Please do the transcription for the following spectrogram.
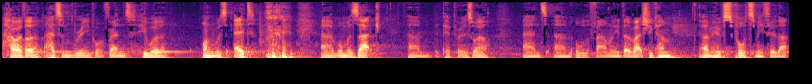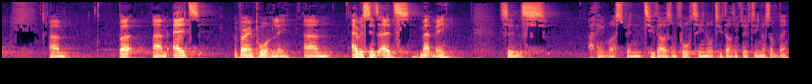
however, I had some really important friends who were one was Ed, um, one was Zach, um, Pippa as well, and um, all the family that have actually come um, who have supported me through that. but Ed, very importantly, ever since Ed's met me, since I think it must have been 2014 or 2015 or something,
